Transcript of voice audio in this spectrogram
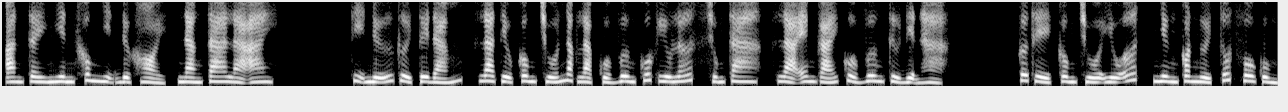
An Tây Nhiên không nhịn được hỏi, nàng ta là ai? Thị nữ cười tươi đám, là tiểu công chúa nặc lạp của vương quốc Eulus chúng ta, là em gái của vương tử điện hạ. Cơ thể công chúa yếu ớt, nhưng con người tốt vô cùng,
